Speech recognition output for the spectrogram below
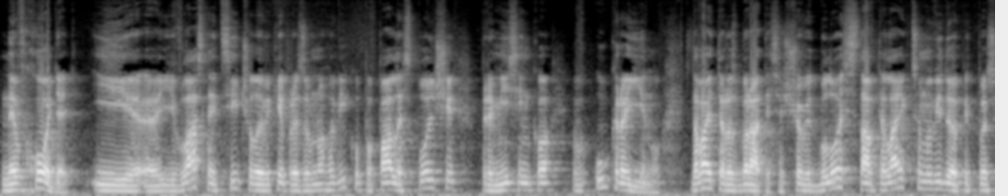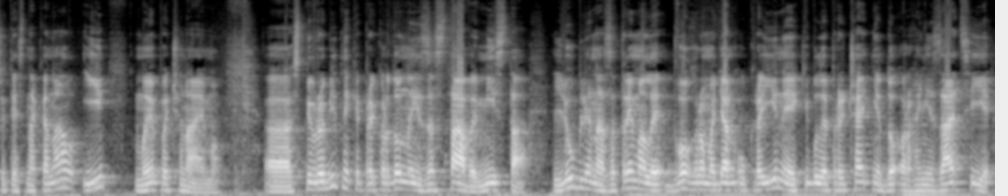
не входять. І, е, і власне ці чоловіки призовного віку попали з Польщі прямісінько в Україну. Давайте розбиратися, що відбулося. Ставте лайк цьому відео, підписуйтесь на канал, і ми починаємо. Е, Співробітники прикордонної застави міста Любліна затримали двох громадян України, які були причетні до організації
